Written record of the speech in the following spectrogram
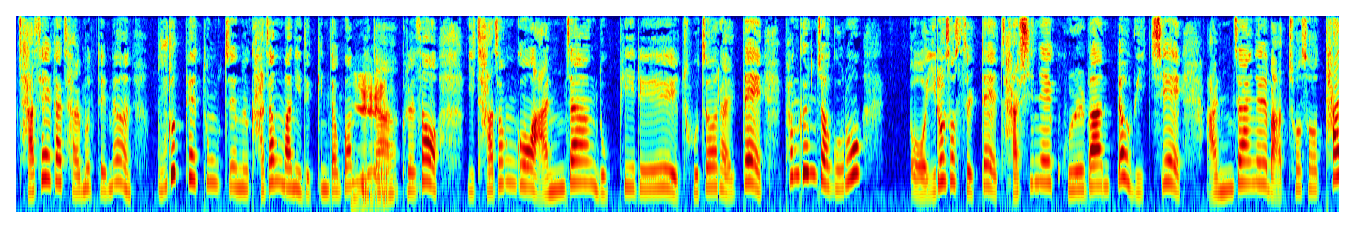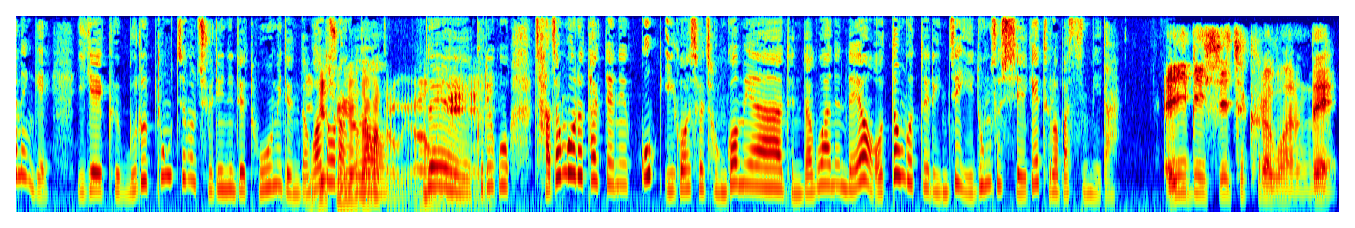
자세가 잘못되면 무릎의 통증을 가장 많이 느낀다고 합니다. 예. 그래서 이 자전거 안장 높이를 조절할 때 평균적으로 어, 일어섰을 때 자신의 골반 뼈 위치에 안장을 맞춰서 타는 게 이게 그 무릎 통증을 줄이는 데 도움이 된다고 이게 하더라고요. 중요하다고 하더라고요. 네. 예. 그리고 자전거를 탈 때는 꼭 이것을 점검해야 된다고 하는데요. 어떤 것들인지 이동수 씨에게 들어봤습니다. ABC 체크라고 하는데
